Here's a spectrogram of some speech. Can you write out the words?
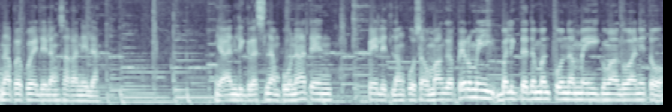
na pwede lang sa kanila. Yan, ligras lang po natin, pellet lang po sa umaga. Pero may baligtad naman po na may gumagawa nito.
